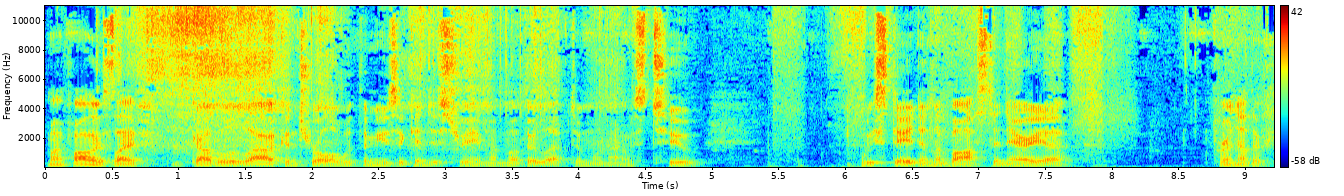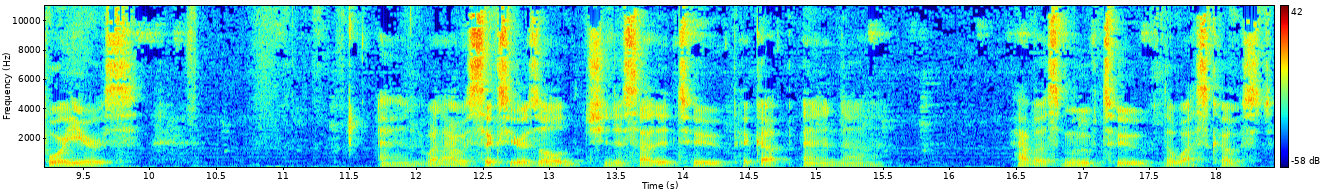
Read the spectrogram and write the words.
My father's life got a little out of control with the music industry, and my mother left him when I was two. We stayed in the Boston area for another four years. And when I was six years old, she decided to pick up and uh, have us move to the West Coast,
